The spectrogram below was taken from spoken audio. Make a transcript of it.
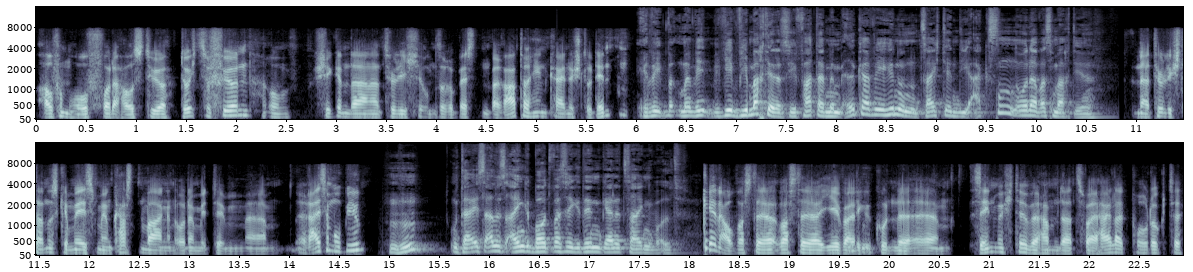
auf dem Hof vor der Haustür durchzuführen und schicken da natürlich unsere besten Berater hin, keine Studenten. Wie, wie, wie, macht ihr das? Ihr fahrt da mit dem LKW hin und zeigt denen die Achsen oder was macht ihr? Natürlich standesgemäß mit dem Kastenwagen oder mit dem ähm, Reisemobil. Mhm. Und da ist alles eingebaut, was ihr denen gerne zeigen wollt. Genau, was der, was der jeweilige Kunde ähm, sehen möchte. Wir haben da zwei Highlight-Produkte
